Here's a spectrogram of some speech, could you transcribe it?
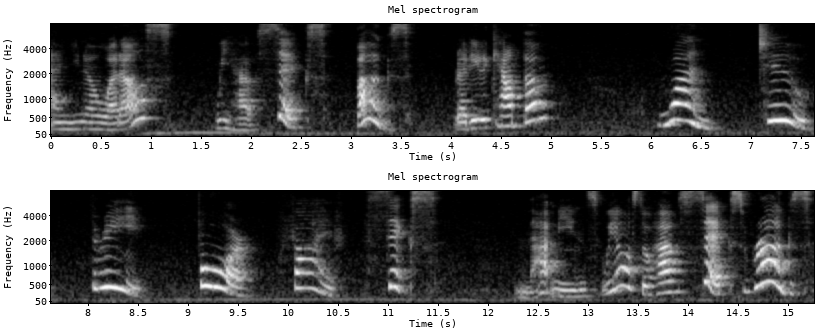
And you know what else? We have six bugs. Ready to count them? One, two, three, four, five, six. And that means we also have six rugs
